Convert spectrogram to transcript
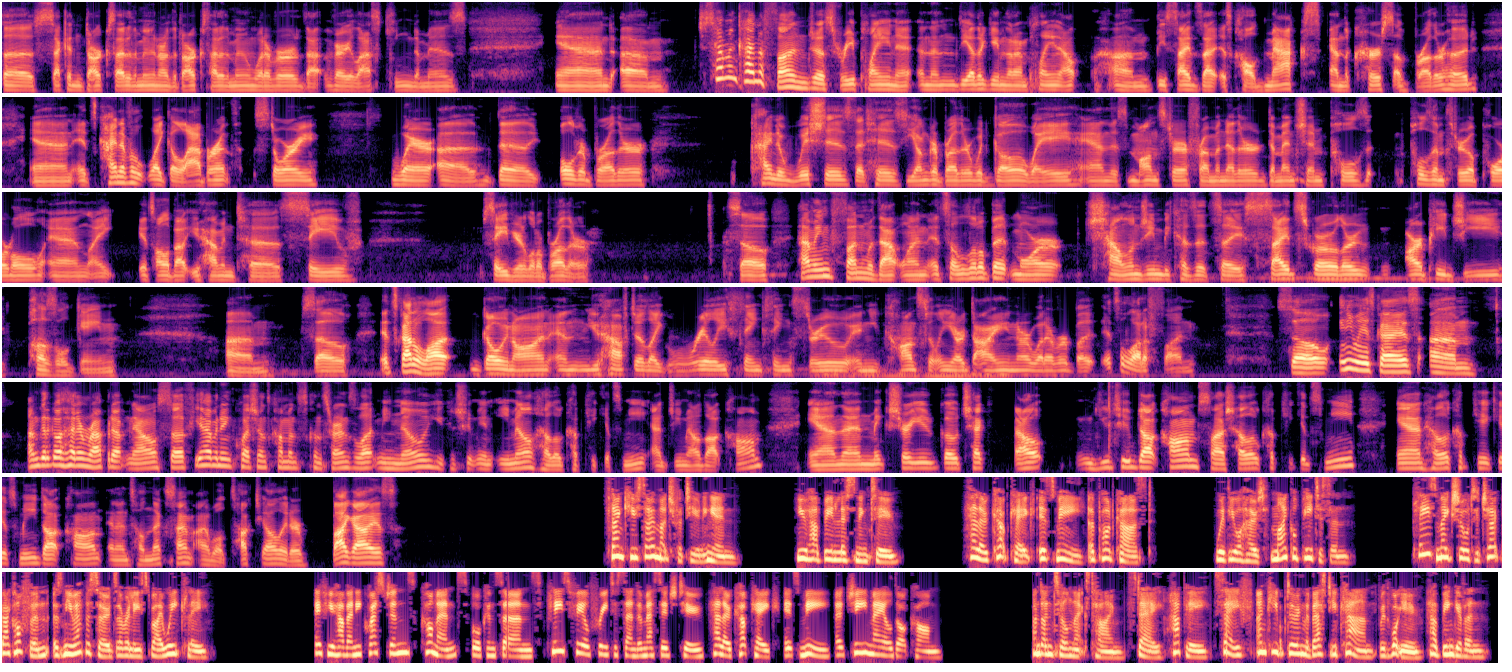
the second dark side of the moon or the dark side of the moon, whatever that very last kingdom is. And um just having kind of fun just replaying it. And then the other game that I'm playing out um besides that is called Max and the Curse of Brotherhood and it's kind of a, like a labyrinth story where uh the older brother kind of wishes that his younger brother would go away and this monster from another dimension pulls pulls him through a portal and like it's all about you having to save save your little brother. So having fun with that one it's a little bit more challenging because it's a side scroller rpg puzzle game. Um, so it's got a lot going on, and you have to like really think things through, and you constantly are dying or whatever. But it's a lot of fun. So, anyways, guys, um, I'm gonna go ahead and wrap it up now. So if you have any questions, comments, concerns, let me know. You can shoot me an email, hello cupcake it's me at gmail.com. And then make sure you go check out youtube.com slash hello cupcake it's me and hellocupcakeitsme.com. And until next time, I will talk to y'all later. Bye, guys. Thank you so much for tuning in. You have been listening to Hello Cupcake, It's Me, a podcast with your host, Michael Peterson. Please make sure to check back often as new episodes are released bi weekly. If you have any questions, comments, or concerns, please feel free to send a message to hello cupcake, it's me at gmail.com. And until next time, stay happy, safe, and keep doing the best you can with what you have been given.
